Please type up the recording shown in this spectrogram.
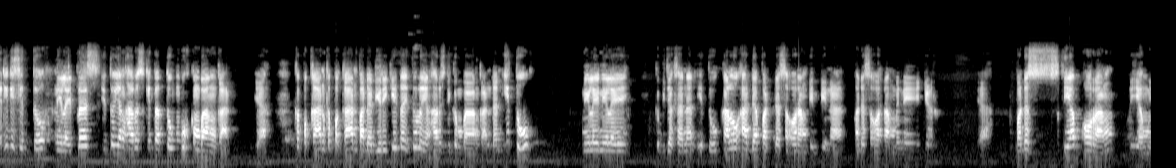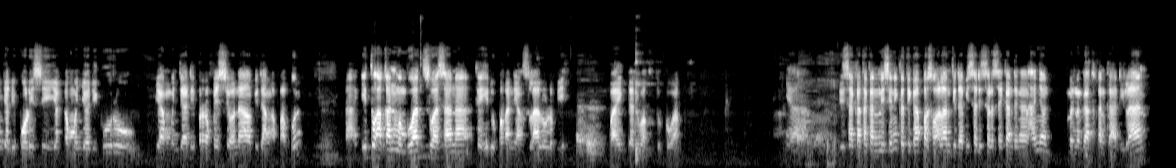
Jadi di situ nilai plus itu yang harus kita tumbuh kembangkan, ya. Kepekaan-kepekaan pada diri kita itulah yang harus dikembangkan dan itu nilai-nilai kebijaksanaan itu kalau ada pada seorang pimpinan, pada seorang manajer, ya, pada setiap orang yang menjadi polisi, yang menjadi guru, yang menjadi profesional bidang apa pun, nah, itu akan membuat suasana kehidupan yang selalu lebih baik dari waktu ke waktu. Ya, saya katakan di sini ketika persoalan tidak bisa diselesaikan dengan hanya menegakkan keadilan,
